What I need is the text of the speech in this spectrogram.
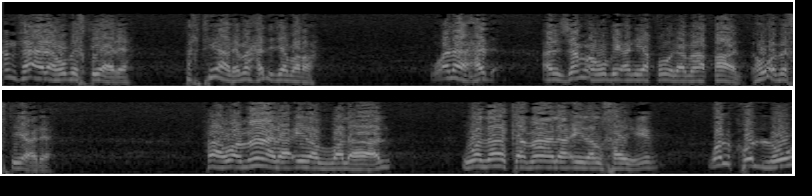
أم فعله باختياره؟ باختياره ما حد جبره. ولا أحد ألزمه بأن يقول ما قال هو باختياره. فهو مال إلى الضلال وذاك مال إلى الخير والكل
